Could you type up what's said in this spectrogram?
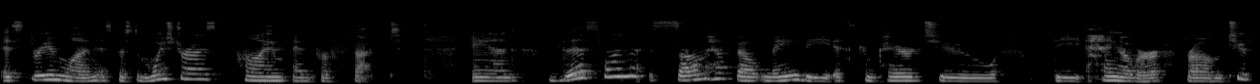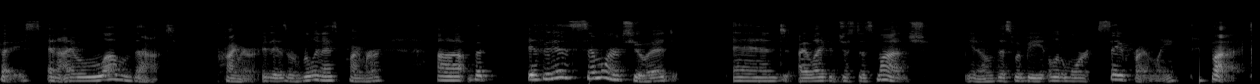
It's three in one. It's supposed to moisturize, prime, and perfect. And this one, some have felt maybe it's compared to the Hangover from Too Faced. And I love that primer. It is a really nice primer. Uh, but if it is similar to it, and I like it just as much, you know, this would be a little more safe friendly. But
